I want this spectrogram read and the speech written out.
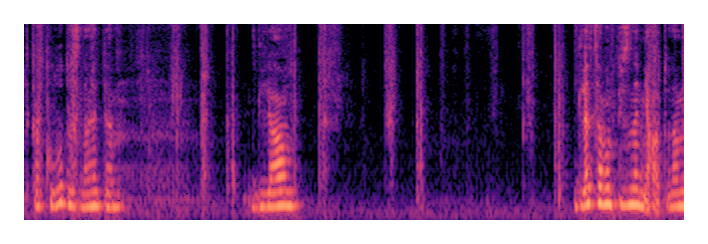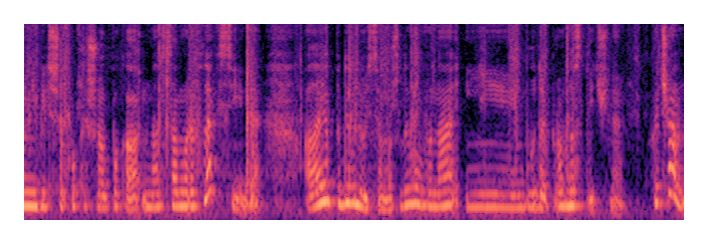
така колода, знаєте, для. Для самопізнання. От вона мені більше поки що поки на саморефлексії йде, але я подивлюся, можливо, вона і буде прогностичною. Хоча,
